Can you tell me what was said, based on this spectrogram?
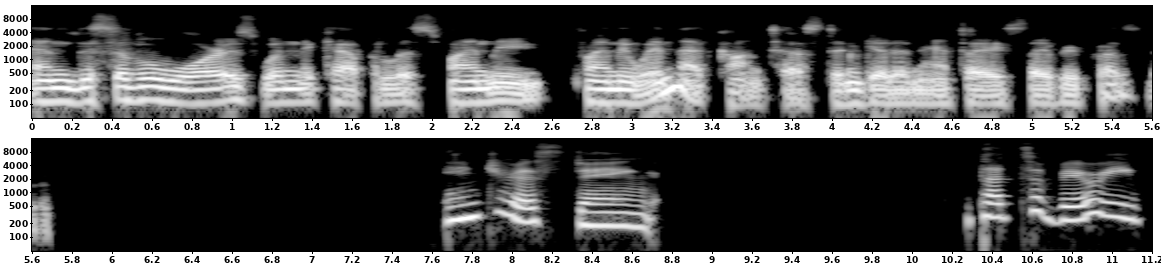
And the Civil War is when the capitalists finally finally win that contest and get an anti-slavery president. Interesting. That's a very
